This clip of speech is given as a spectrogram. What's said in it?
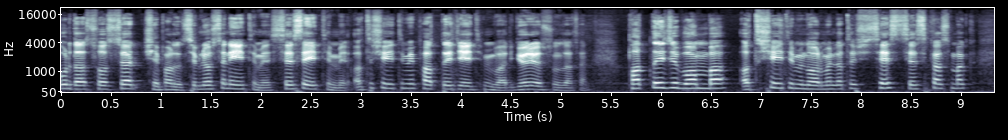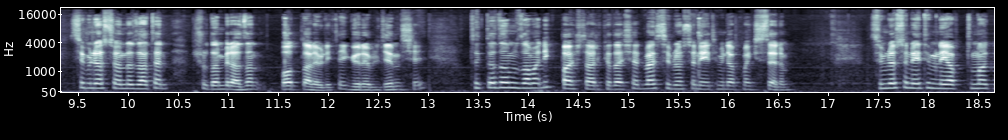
burada sosyal şey pardon simülasyon eğitimi, ses eğitimi, atış eğitimi, patlayıcı eğitimi var. Görüyorsunuz zaten. Patlayıcı bomba, atış eğitimi, normal atış, ses, ses kasmak, simülasyonda zaten şuradan birazdan botlarla birlikte görebileceğimiz şey. Tıkladığımız zaman ilk başta arkadaşlar ben simülasyon eğitimini yapmak isterim. Simülasyon eğitimini yapmak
